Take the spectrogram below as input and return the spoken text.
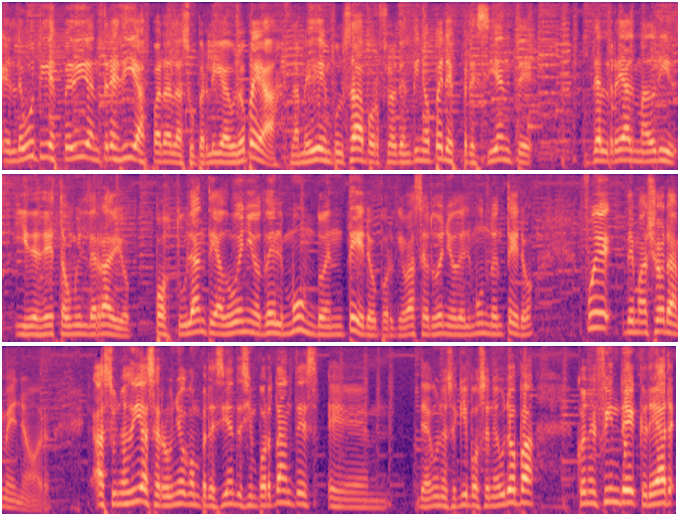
El debut y despedida en tres días para la Superliga Europea. La medida impulsada por Florentino Pérez, presidente del Real Madrid y desde esta humilde radio, postulante a dueño del mundo entero, porque va a ser dueño del mundo entero, fue de mayor a menor. Hace unos días se reunió con presidentes importantes eh, de algunos equipos en Europa con el fin de crear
